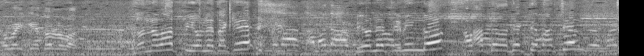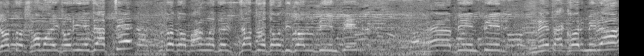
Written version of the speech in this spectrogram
সবাইকে ধন্যবাদ। ধন্যবাদ প্রিয় নেতাকে। প্রিয় নেতৃবৃন্দ, আপনারা দেখতে পাচ্ছেন, যত সময় গড়িয়ে যাচ্ছে, তত বাংলাদেশ জাতীয়তাবাদী দল বিএনপির বিএনপির নেতাকর্মীরা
